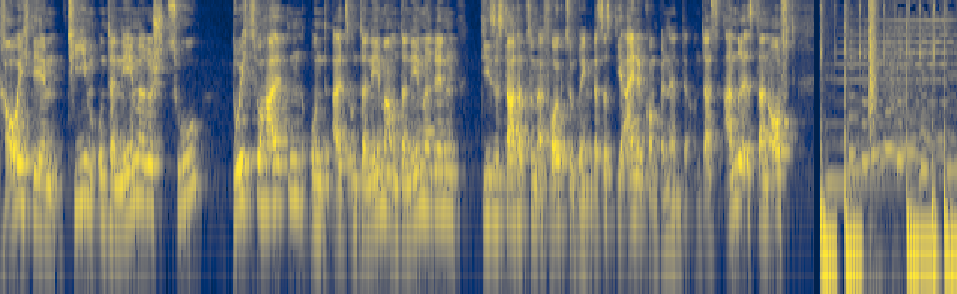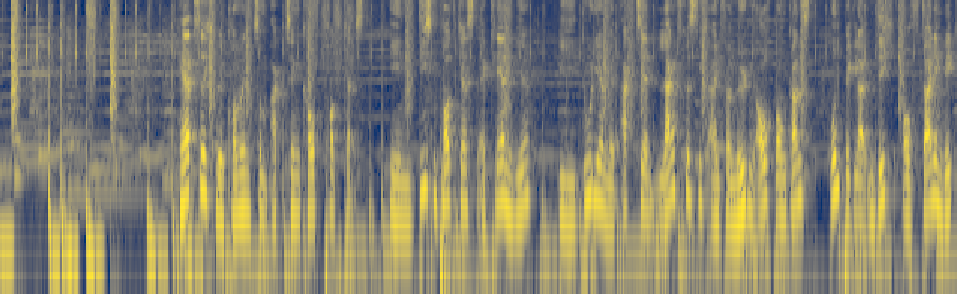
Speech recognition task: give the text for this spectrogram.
traue ich dem Team unternehmerisch zu, durchzuhalten und als Unternehmer, Unternehmerin dieses Startup zum Erfolg zu bringen. Das ist die eine Komponente. Und das andere ist dann oft, Herzlich willkommen zum Aktienkauf Podcast. In diesem Podcast erklären wir, wie du dir mit Aktien langfristig ein Vermögen aufbauen kannst und begleiten dich auf deinem Weg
